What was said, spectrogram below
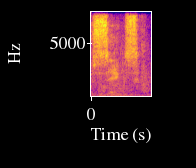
On your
